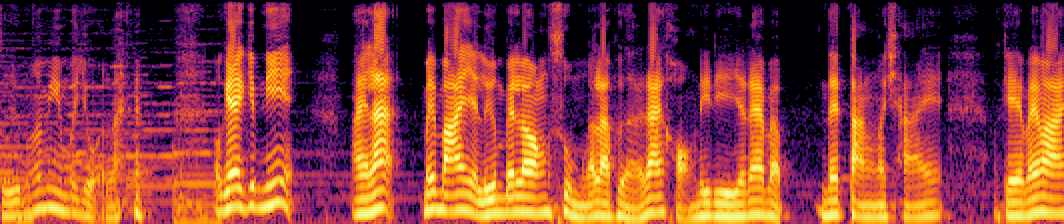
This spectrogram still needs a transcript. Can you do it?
ซื้อมันก็ไม่มีประโยชน์อะไรโอเคคลิปนี้ไปละบ๊ายบายอย่าลืมไปลองสุ่มกันละเผื่อได้ของดีๆ จะได้แบบได้ตังค์มาใช้ โอเคบ๊ายบาย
